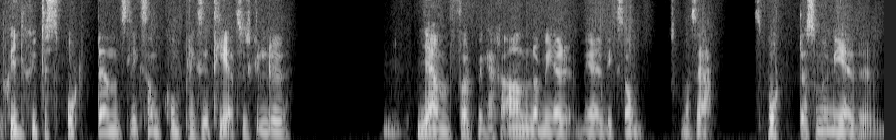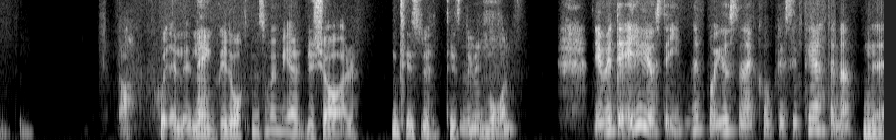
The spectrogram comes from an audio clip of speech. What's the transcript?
skidskyttesportens liksom komplexitet? Hur skulle du jämfört med kanske andra mer, mer liksom, ska man säga, sporter som är mer ja, längdskidåkning som är mer du kör tills, tills du mm. mål. Ja, men det är ju just det inne på, just den här komplexiteten att, mm. eh,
